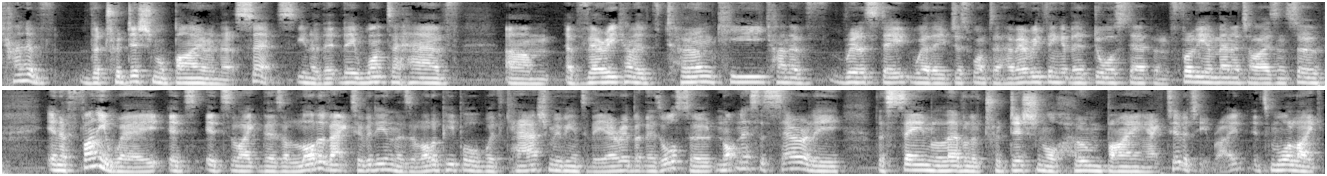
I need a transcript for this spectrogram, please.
kind of the traditional buyer in that sense. You know they, they want to have um, a very kind of turnkey kind of real estate where they just want to have everything at their doorstep and fully amenitized. And so in a funny way it's it's like there's a lot of activity and there's a lot of people with cash moving into the area but there's also not necessarily the same level of traditional home buying activity right? It's more like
